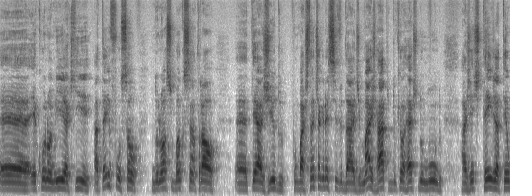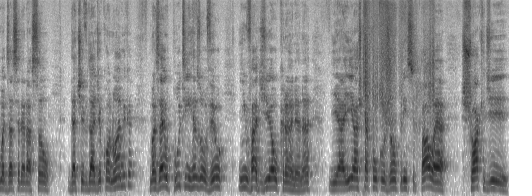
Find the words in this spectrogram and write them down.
é, economia aqui, até em função do nosso Banco Central é, ter agido com bastante agressividade, mais rápido do que o resto do mundo, a gente tende a ter uma desaceleração da atividade econômica, mas aí o Putin resolveu invadir a Ucrânia, né? E aí eu acho que a conclusão principal é choque de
